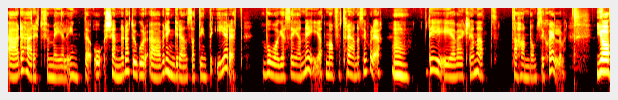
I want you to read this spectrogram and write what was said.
Är det här rätt för mig eller inte? Och känner du att du går över din gräns att det inte är rätt? Våga säga nej, att man får träna sig på det. Mm. Det är verkligen att ta hand om sig själv. Ja,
